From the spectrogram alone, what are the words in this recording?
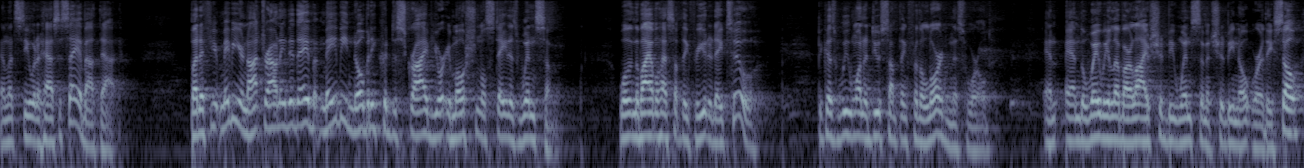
and let's see what it has to say about that. But if you maybe you're not drowning today, but maybe nobody could describe your emotional state as winsome. Well, then the Bible has something for you today too, because we want to do something for the Lord in this world. And, and the way we live our lives should be winsome, it should be noteworthy. So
